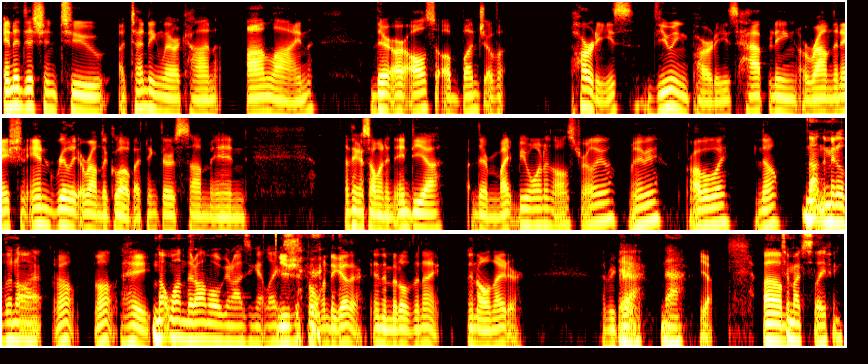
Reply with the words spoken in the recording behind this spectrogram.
In addition to attending Laracon online, there are also a bunch of parties, viewing parties happening around the nation and really around the globe. I think there's some in, I think I saw one in India. There might be one in Australia, maybe, probably. No? Not in the middle of the night. Oh, well, hey, Not one that I'm organizing at least. you should put one together in the middle of the night, an all nighter. That'd be great. yeah. Nah. Um, too much sleeping.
